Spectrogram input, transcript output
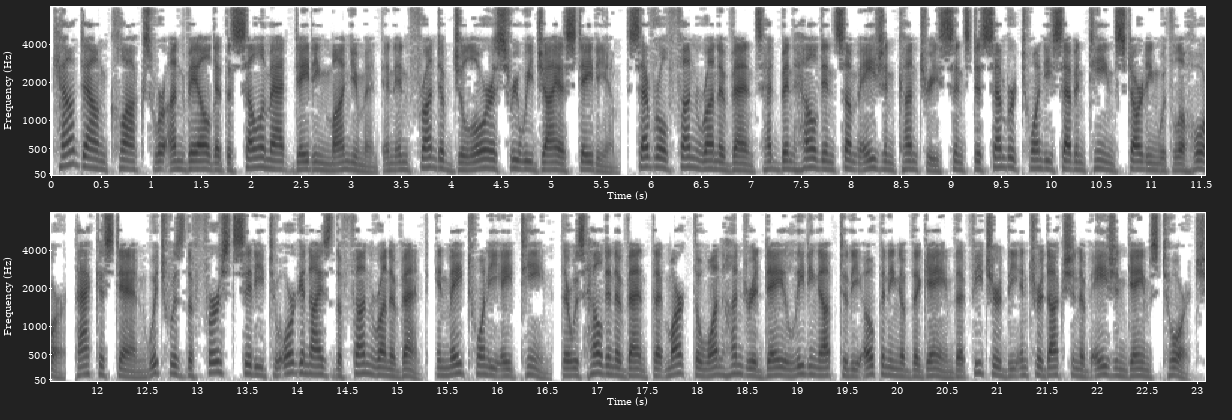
Countdown clocks were unveiled at the Selamat Datang Monument and in front of Gelora Sriwijaya Stadium. Several fun run events had been held in some Asian countries since December 2017, starting with Lahore, Pakistan, which was the first city to organize the fun run event. In May 2018, there was held an event that marked the 100 day leading up to the opening of the game that featured the introduction of Asian Games torch.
